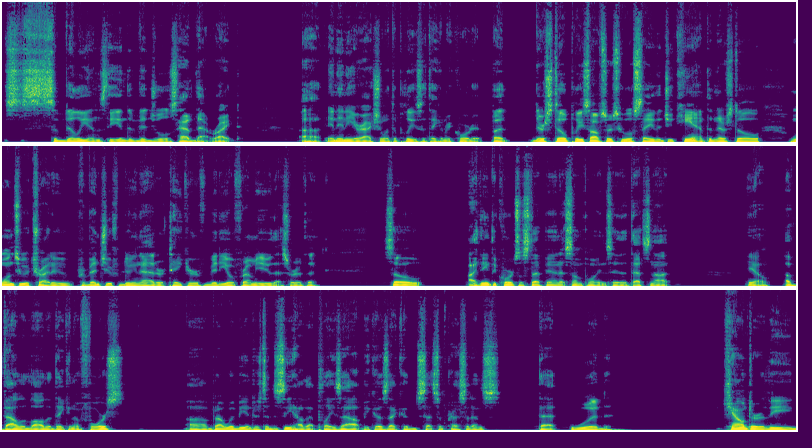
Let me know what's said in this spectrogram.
civilians, the individuals have that right, uh, in any interaction with the police that they can record it. But there's still police officers who will say that you can't. And there's still ones who would try to prevent you from doing that or take your video from you, that sort of thing. So I think the courts will step in at some point and say that that's not, you know, a valid law that they can enforce. Uh, but I would be interested to see how that plays out because that could set some precedents that would counter the,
